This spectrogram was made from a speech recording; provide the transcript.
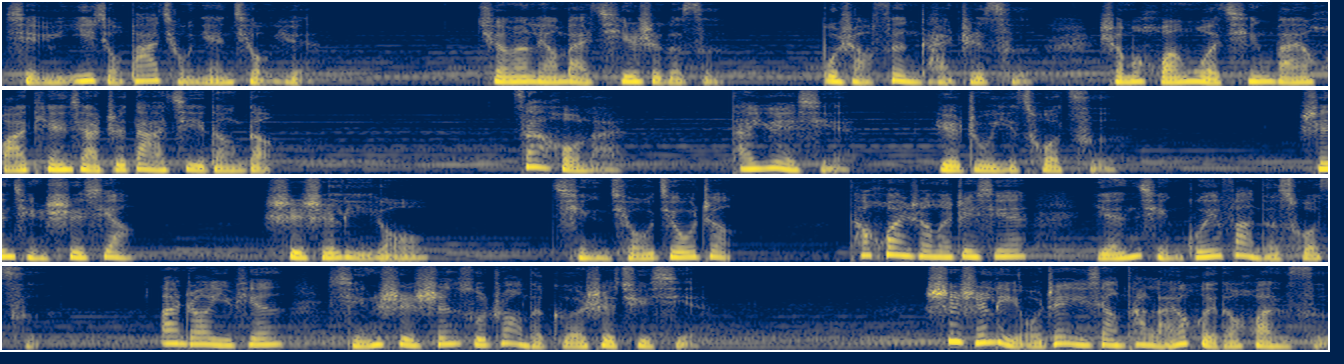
写于一九八九年九月，全文两百七十个字，不少愤慨之词，什么“还我清白，华天下之大计”等等。再后来，他越写越注意措辞，申请事项、事实理由、请求纠正，他换上了这些严谨规范的措辞，按照一篇刑事申诉状的格式去写。事实理由这一项，他来回的换词，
